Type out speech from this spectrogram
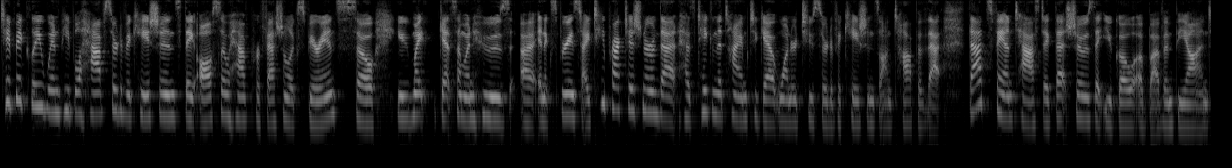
typically when people have certifications, they also have professional experience. So you might get someone who's uh, an experienced IT practitioner that has taken the time to get one or two certifications on top of that. That's fantastic fantastic. That shows that you go above and beyond.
